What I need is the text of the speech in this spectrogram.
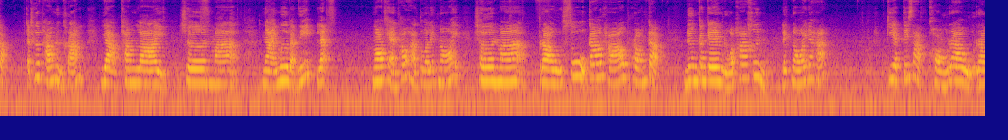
กับกระทืบเท้าหนึ่งครั้ง อยากทำลาย เชิญมาหงายมือแบบนี้และงอแขนเข้าหาตัวเล็กน้อย เชิญมา เราสู้ก้าวเท้าพร้อมกับดึงกางเกงหรือว่าผ้าขึ้นเล็กน้อยนะคะ เกียรติศักดิ์ของเราเรา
